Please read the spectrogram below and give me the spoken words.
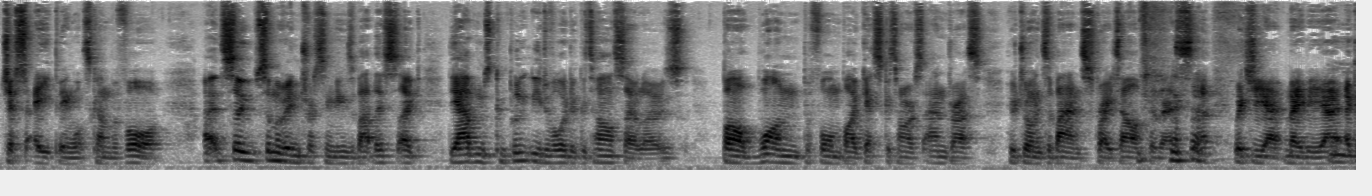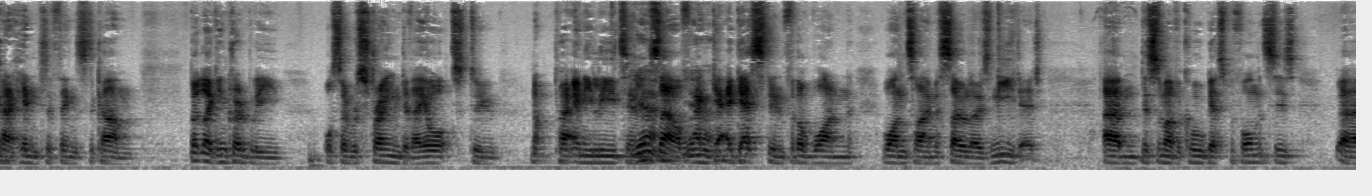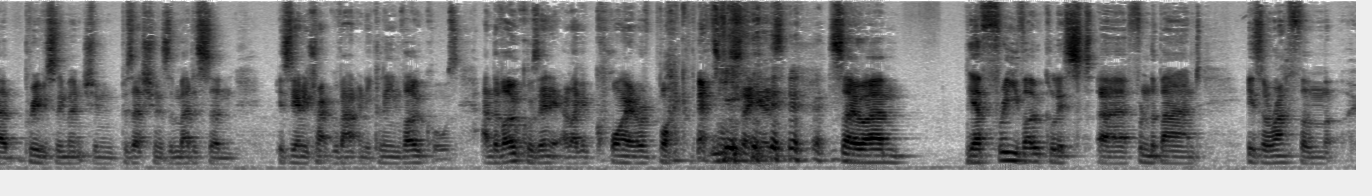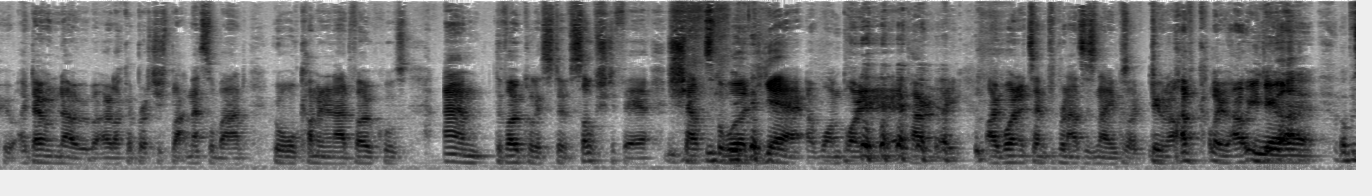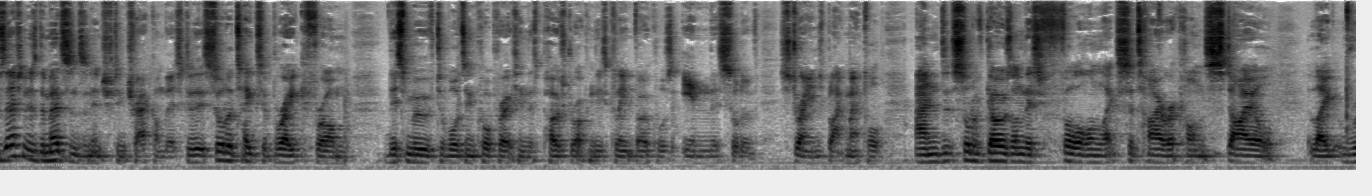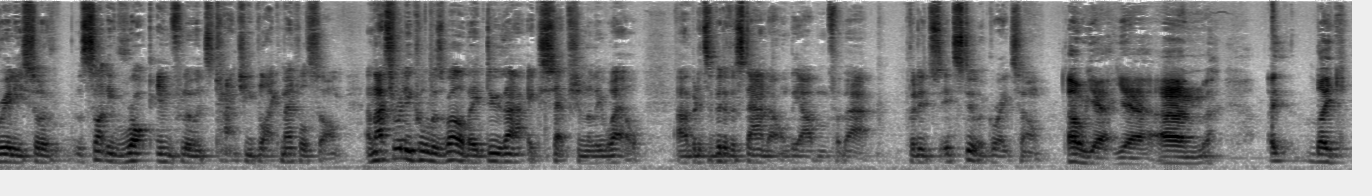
just aping what's come before. Uh, so some of the interesting things about this, like the album's completely devoid of guitar solos, bar one performed by guest guitarist Andras, who joins the band straight after this, uh, which yeah, maybe uh, a kind of hint of things to come. But like incredibly also restrained, they ought to not put any leads in Yeah, himself yeah. and get a guest in for the one one time a solo's needed. Um, there's some other cool guest performances. Uh, previously mentioned "Possession is the Medicine" is the only track without any clean vocals, and the vocals in it are like a choir of black metal Yeah. singers. So um, you have three vocalists uh, from the band Isaratham, who I don't know, but are like a British black metal band, who all come in and add vocals. And the vocalist of Solstafir shouts the word "yeah" at one point. Apparently, I won't attempt to pronounce his name because I do not have a clue how you do that. Well, Possession is the Medicine's an interesting track on this because it sort of takes a break from this move towards incorporating this post rock and these clean vocals in this sort of strange black metal, and sort of goes on this full on like Satyricon style, like really sort of slightly rock influenced, catchy black metal song, and that's really cool as well. They do that exceptionally well, uh, but it's a bit of a standout on the album for that. But it's it's still a great song. Oh yeah, yeah. Um, I, like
